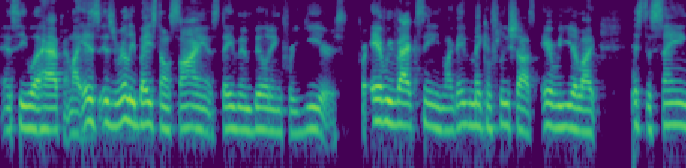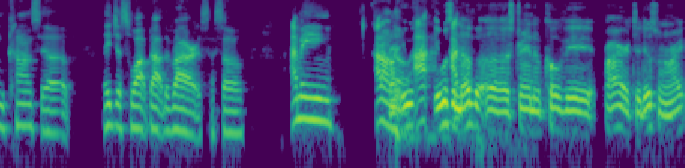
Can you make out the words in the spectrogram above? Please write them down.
and see what happened. Like it's it's really based on science they've been building for years. For every vaccine, like they've been making flu shots every year. Like it's the same concept they just swapped out the virus. So, I mean, I don't Right, know. It was, I, it was I- another uh, strand of COVID prior to this one, right?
